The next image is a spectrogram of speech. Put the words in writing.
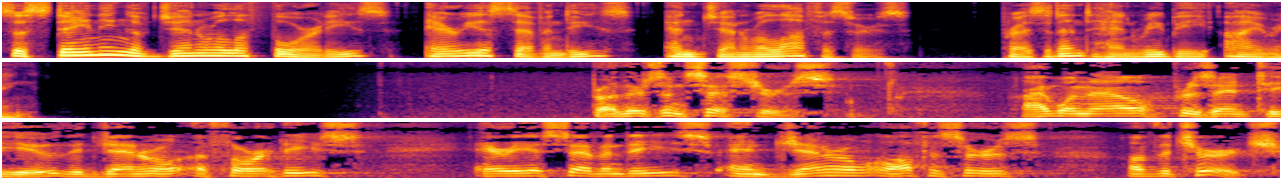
Sustaining of General Authorities, Area 70s, and General Officers. President Henry B. Eyring. Brothers and sisters, I will now present to you the general authorities, Area 70s, and general officers of the Church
